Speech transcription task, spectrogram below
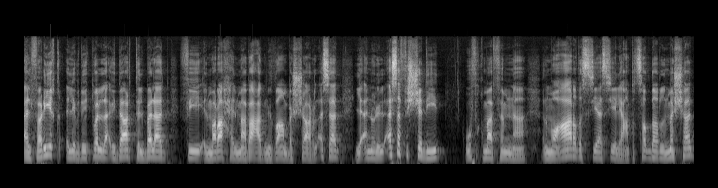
الفريق اللي بده يتولى إدارة البلد في المراحل ما بعد نظام بشار الأسد. لأنه للأسف الشديد وفق ما فهمنا المعارضة السياسية اللي عم تتصدر المشهد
